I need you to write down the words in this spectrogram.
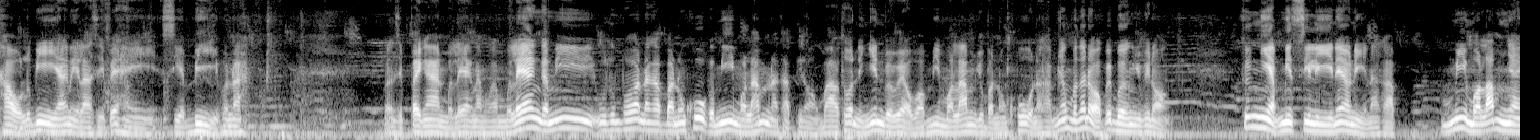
เท่าหรือมีอีหยังนี่ล่ะสิไปให้เสียบี้เพิ่นนะเราสิไปงานเหมือนแรงนะครับเหมือนแรงก็มีอุทุมพรนะครับบ้านนงคู่ก็มีหมอลำนะครับพี่น้องบ่าวโทษได้ยินแววๆว่ามีหมอลำอยู่บ้านนงคู่นะครับยังบ่ทันดออกไปเบิ่งอยู่พี่น้องคือเงียบมิดซีรีแนวนี้นะครับ มีหมอลำใหญ่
